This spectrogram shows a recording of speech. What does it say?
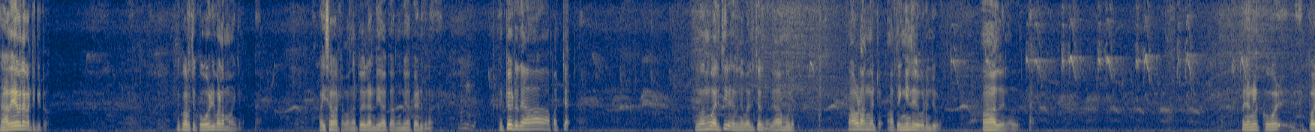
അതേപോലെ കട്ടിക്കിട്ടോ. കുറച്ച് കോഴിവെള്ളം വാങ്ങിക്കണം. പൈസ വേട്ടോ വന്നിട്ട് രണ്ട് ചാക്ക മൂന്ന് ചാക്ക എടുക്കണം. ഇട്ട് കിട്ടത് ആ പറ്റ. അങ്ങ് വലിച്ച് എറിഞ്ഞു? വലിച്ചെറിഞ്ഞു? ആ മൂലം അവിടെ അങ്ങറ്റം ആ തെങ്ങിന്റെ ചുവടിന്റെ ചൂട് ആ അത് തന്നെ അത് ഇപ്പം ഞങ്ങൾ കോഴി ഇപ്പോൾ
